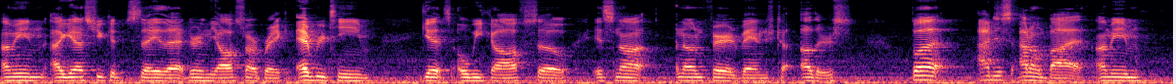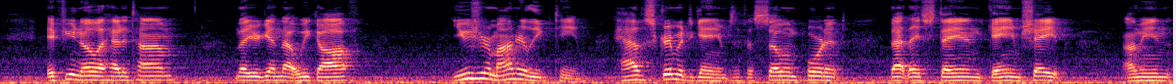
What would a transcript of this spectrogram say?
I mean, I guess you could say that during the All Star break, every team gets a week off, so it's not an unfair advantage to others. But I just I don't buy it. I mean, if you know ahead of time that you're getting that week off, use your minor league team. Have scrimmage games if it's so important that they stay in game shape. I mean,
